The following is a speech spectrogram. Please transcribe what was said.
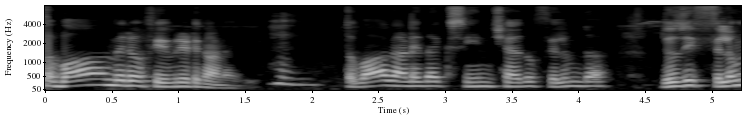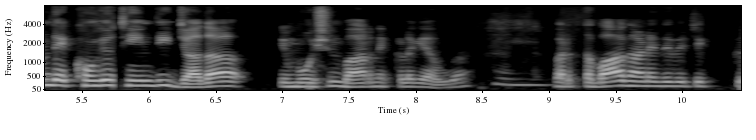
ਤਬਾਹ ਮੇਰਾ ਫੇਵਰੇਟ ਗਾਣਾ ਜੀ। ਤਬਾਹ ਗਾਣੇ ਦਾ ਇੱਕ ਸੀਨ ਸ਼ਾਇਦ ਉਹ ਫਿਲਮ ਦਾ ਜੋ ਤੁਸੀਂ ਫਿਲਮ ਦੇਖੋਗੇ ਉਹ ਸੀਨ ਦੀ ਜ਼ਿਆਦਾ ਇਮੋਸ਼ਨ ਬਾਹਰ ਨਿਕਲ ਕੇ ਆਊਗਾ। ਪਰ ਤਬਾਹ ਗਾਣੇ ਦੇ ਵਿੱਚ ਇੱਕ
